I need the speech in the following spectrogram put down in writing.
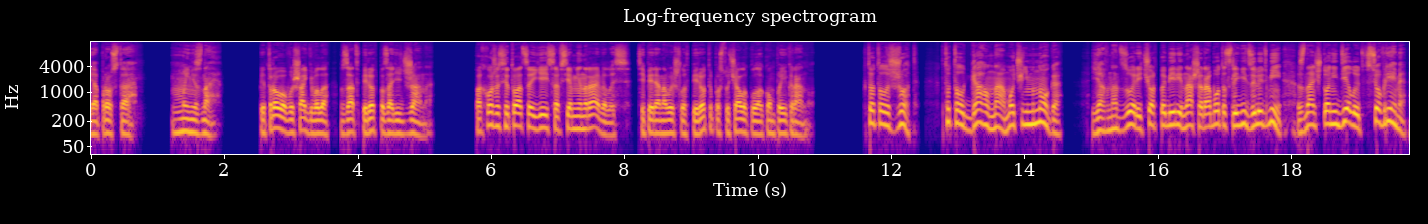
Я просто... Мы не знаем». Петрова вышагивала взад-вперед позади Джана. Похоже, ситуация ей совсем не нравилась. Теперь она вышла вперед и постучала кулаком по экрану. Кто-то лжет. Кто-то лгал нам очень много. Я в надзоре, черт побери, наша работа следить за людьми, знать, что они делают все время.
